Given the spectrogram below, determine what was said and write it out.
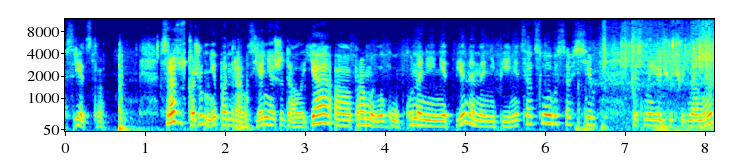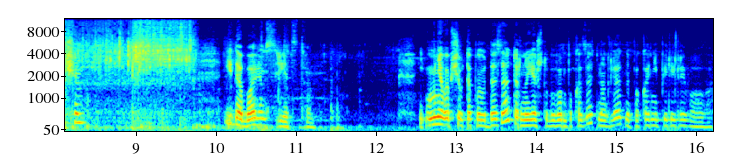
средства. Сразу скажу, мне понравилось. Я не ожидала. Я а, промыла губку. На ней нет пены, она не пенится от слова совсем. Сейчас мы ее чуть-чуть намочим. И добавим средства. У меня вообще вот такой вот дозатор, но я, чтобы вам показать, наглядно пока не переливала.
